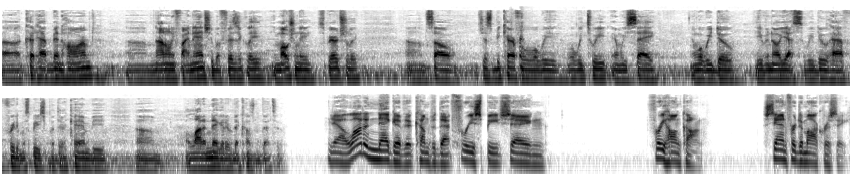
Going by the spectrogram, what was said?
uh, could have been harmed, um, not only financially but physically, emotionally, spiritually. Um, so just be careful what we what we tweet and we say and what we do. Even though yes, we do have freedom of speech, but there can be um, a lot of negative that comes with that too. Yeah, a lot of negative that comes with that free speech saying free Hong Kong, stand for democracy.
